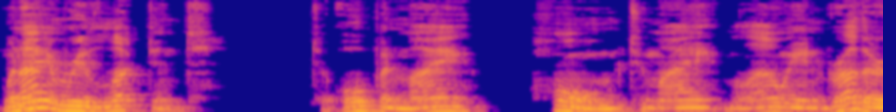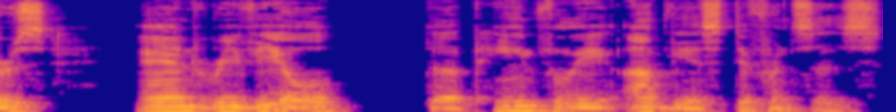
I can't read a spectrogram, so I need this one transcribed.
when I am reluctant to open my home to my Malawian brothers and reveal the painfully obvious differences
